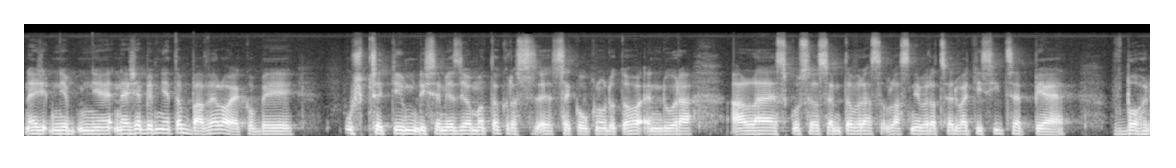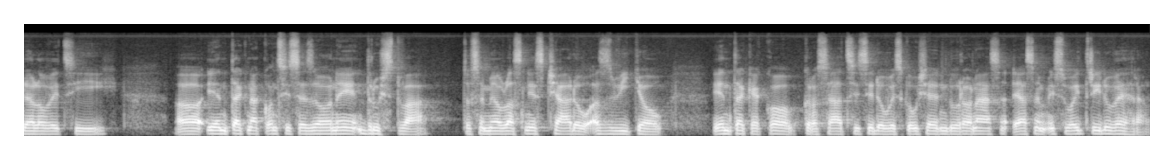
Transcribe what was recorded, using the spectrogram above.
ne, mě, mě, ne že by mě to bavilo, jakoby už předtím, když jsem jezdil motocross, se kouknout do toho endura, ale zkusil jsem to vlastně v roce 2005 v Bohdelovicích, eh, jen tak na konci sezóny družstva. To jsem měl vlastně s Čádou a s Víťou jen tak jako krosáci si jdou vyzkoušet enduro, já jsem i svoji třídu vyhrál.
